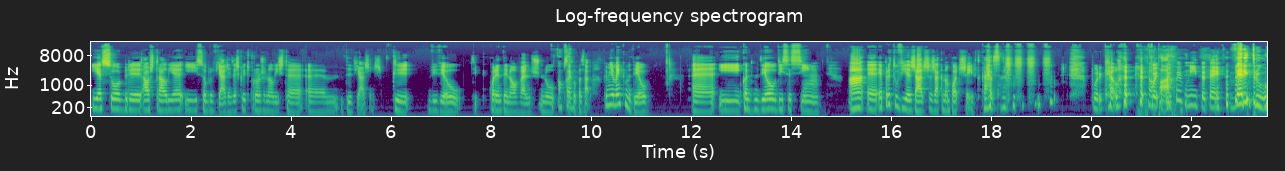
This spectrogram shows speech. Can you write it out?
e é sobre a Austrália e sobre viagens. É escrito por um jornalista um, de viagens que viveu tipo 49 anos no okay. século passado. Foi a minha mãe que me deu. Uh, e quando me deu, disse assim: Ah, é, é para tu viajar, já que não podes sair de casa. Porque ela foi, foi bonita até. Very true.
